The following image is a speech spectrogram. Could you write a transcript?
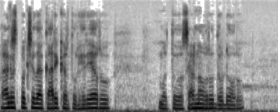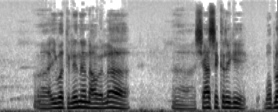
ಕಾಂಗ್ರೆಸ್ ಪಕ್ಷದ ಕಾರ್ಯಕರ್ತರು, ಹಿರಿಯರು ಮತ್ತು ಸಣ್ಣವರು, ದೊಡ್ಡವರು ಇವತ್ತಿನಿಂದ ನಾವೆಲ್ಲ ಶಾಸಕರಿಗೆ ಬೊಬ್ಲ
